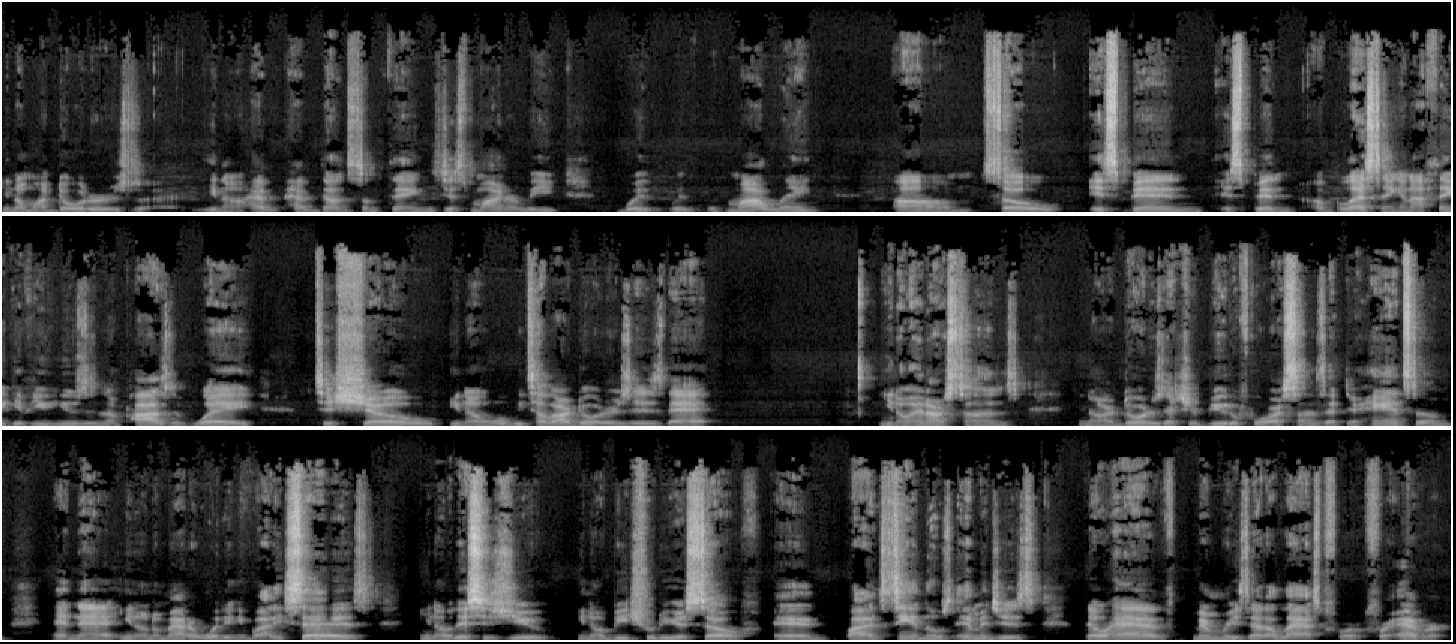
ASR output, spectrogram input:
you know, my daughters, you know, have have done some things just minorly with with, with modeling. Um, so it's been it's been a blessing, and I think if you use it in a positive way to show, you know, what we tell our daughters is that, you know, and our sons you know, our daughters that you're beautiful, our sons that they're handsome, and that, you know, no matter what anybody says, you know, this is you, you know, be true to yourself. And by seeing those images, they'll have memories that'll last for forever.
